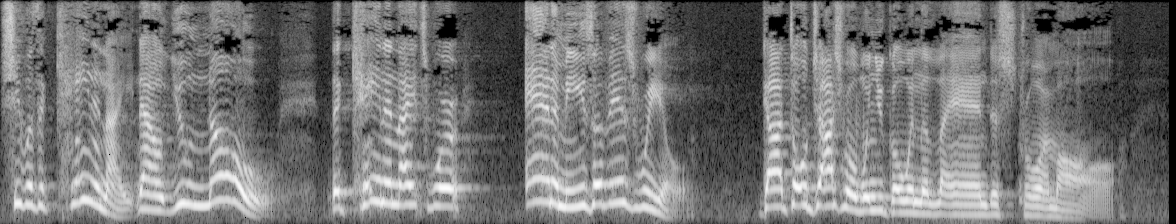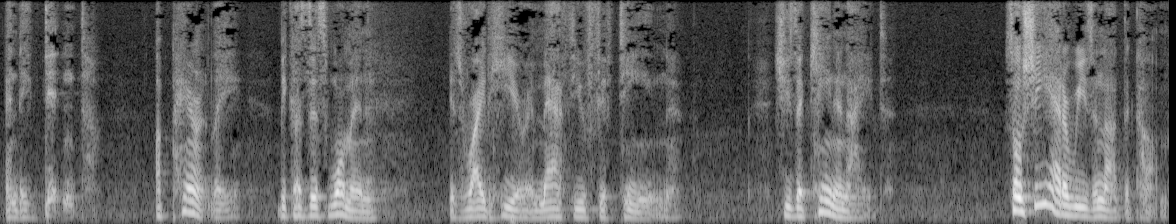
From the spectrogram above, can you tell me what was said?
She was a Canaanite. Now, you know, the Canaanites were enemies of Israel. God told Joshua, when you go in the land, destroy them all. And they didn't. Apparently, because this woman is right here in Matthew 15. She's a Canaanite. So she had a reason not to come.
